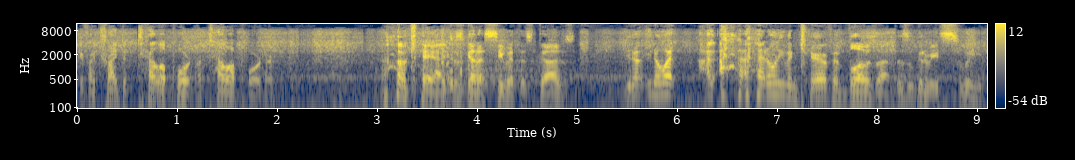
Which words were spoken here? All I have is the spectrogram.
if I tried to teleport a teleporter. Okay, I just gotta see what this does. You know, you know what? I, I don't even care if it blows up. This is gonna be sweet.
